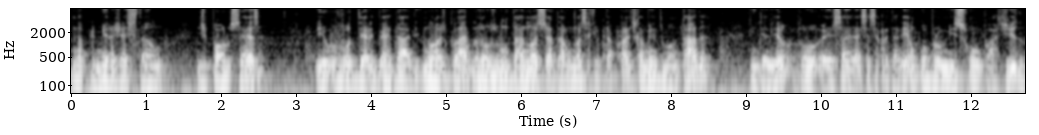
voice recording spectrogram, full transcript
na primeira gestão de Paulo César. Eu vou ter a liberdade, nós, claro, nós vamos montar, nós já tá, nossa equipe está praticamente montada, entendeu? Essa, essa secretaria é um compromisso com o partido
